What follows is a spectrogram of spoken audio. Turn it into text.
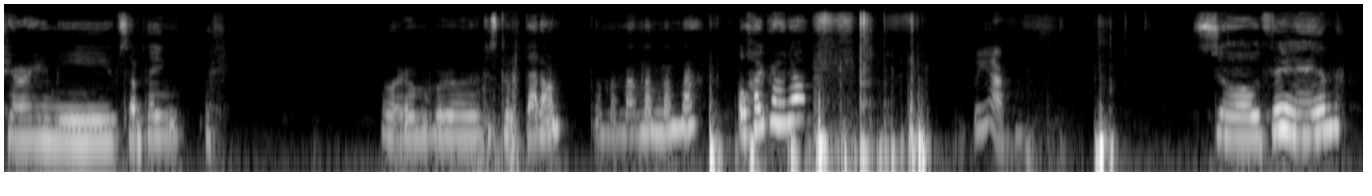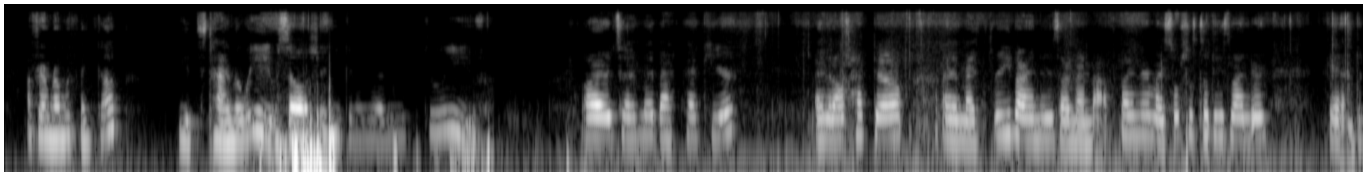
cherry me something. I don't remember. I'm just gonna put that on. Oh, hi, Prada. But yeah. So then, after I'm done with makeup, it's time to leave. So I'll show you getting ready to leave. Alright, so I have my backpack here. I have it all packed up. I have my three binders. I have my math binder, my social studies binder, and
